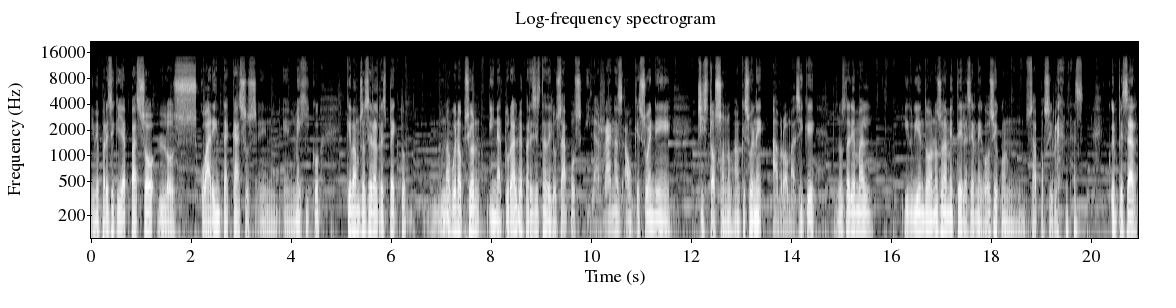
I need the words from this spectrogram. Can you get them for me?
y me parece que ya pasó los 40 casos en, México ¿Qué vamos a hacer al respecto? Una buena opción y natural me parece esta de los sapos y las ranas, aunque suene chistoso, ¿no? Aunque suene a broma. Así que, pues no estaría mal ir viendo no solamente el hacer negocio con sapos y ranas, empezar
